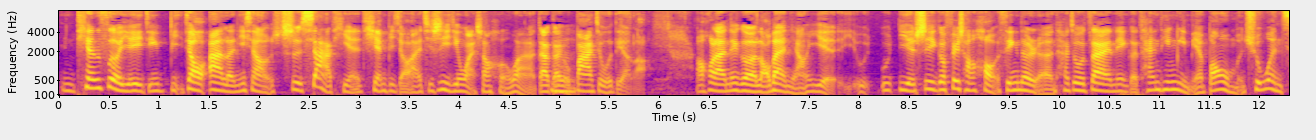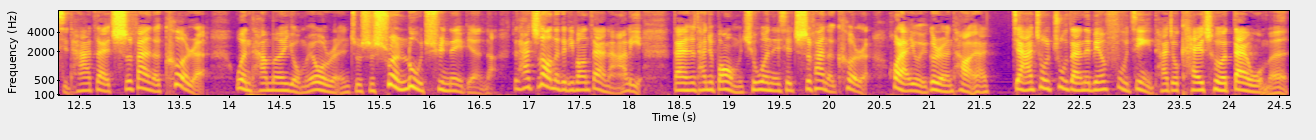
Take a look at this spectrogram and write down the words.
你天色也已经比较暗了。你想是夏天，天比较暗，其实已经晚上很晚了，大概有八九点了。然后后来那个老板娘也也是一个非常好心的人，她就在那个餐厅里面帮我们去问其他在吃饭的客人，问他们有没有人就是顺路去那边的，就他知道那个地方在哪里。但是他就帮我们去问那些吃饭的客人。后来有一个人，他好像。家就住在那边附近，他就开车带我们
